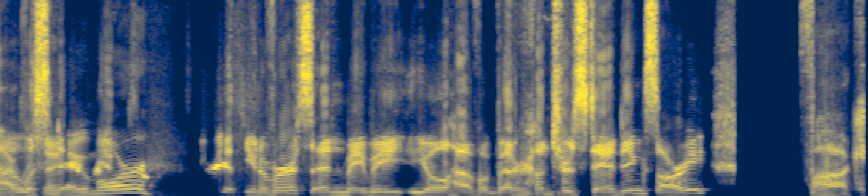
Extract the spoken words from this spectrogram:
I listen I to more. Universe, and maybe you'll have a better understanding. Sorry, fuck.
